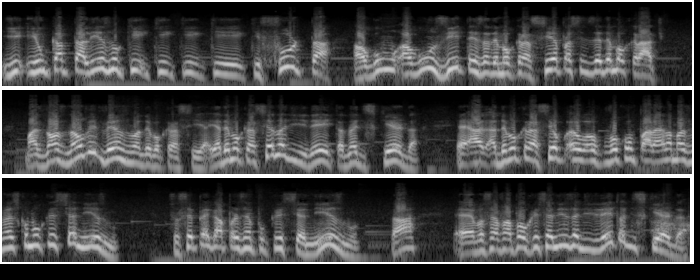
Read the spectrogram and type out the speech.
E, e um capitalismo que, que, que, que, que furta algum, alguns itens da democracia para se dizer democrático. Mas nós não vivemos uma democracia. E a democracia não é de direita, não é de esquerda. É, a, a, democracia, eu, eu, vou comparar ela mais ou menos como o cristianismo. Se você pegar, por exemplo, o cristianismo, tá? É, você vai falar, pô, o cristianismo é de direita ou de esquerda?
